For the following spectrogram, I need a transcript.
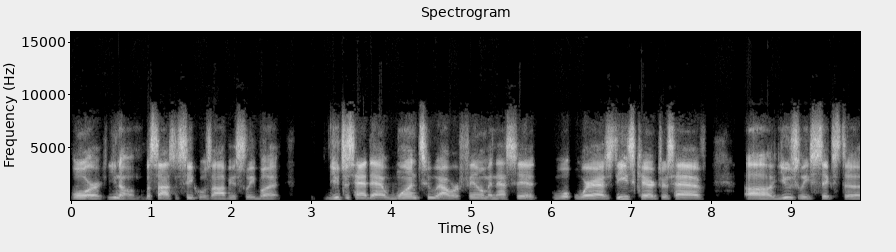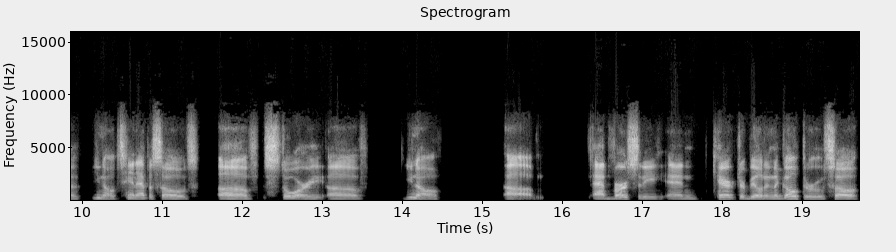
or, you know, besides the sequels, obviously, but you just had that one, two hour film and that's it. Whereas these characters have uh, usually six to, you know, 10 episodes of story of, you know, um, adversity and character building to go through. So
